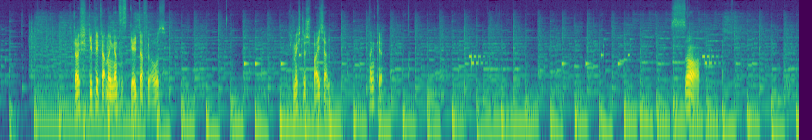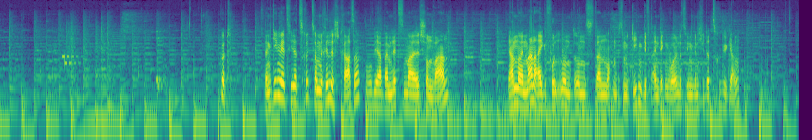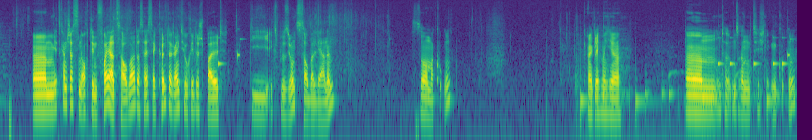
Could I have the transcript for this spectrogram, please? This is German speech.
Ich glaube, ich gebe hier gerade mein ganzes Geld dafür aus. Ich möchte speichern. Danke. So. Gut. Dann gehen wir jetzt wieder zurück zur Merillestraße, wo wir beim letzten Mal schon waren. Wir haben nur ein Mana-Ei gefunden und uns dann noch ein bisschen mit Gegengift eindecken wollen, deswegen bin ich wieder zurückgegangen. Ähm, jetzt kann Justin auch den Feuerzauber, das heißt, er könnte rein theoretisch bald die Explosionszauber lernen. So, mal gucken. Können wir gleich mal hier ähm, unter unseren Techniken gucken.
